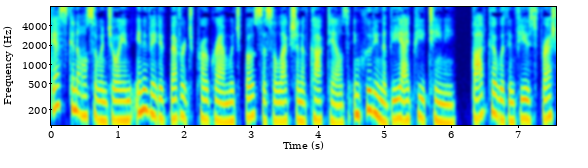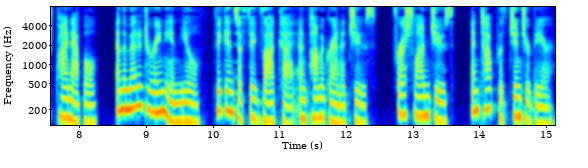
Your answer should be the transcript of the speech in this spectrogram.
Guests can also enjoy an innovative beverage program which boasts a selection of cocktails including the VIP Teeny, vodka with infused fresh pineapple, and the Mediterranean Mule, Figenza fig vodka and pomegranate juice, fresh lime juice, and topped with ginger beer.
